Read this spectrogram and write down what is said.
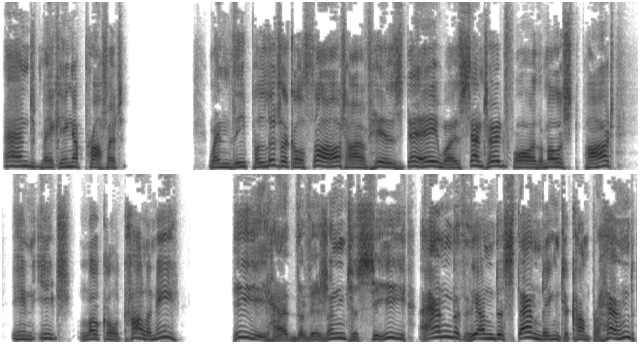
and making a profit. When the political thought of his day was centered for the most part in each local colony, he had the vision to see and the understanding to comprehend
